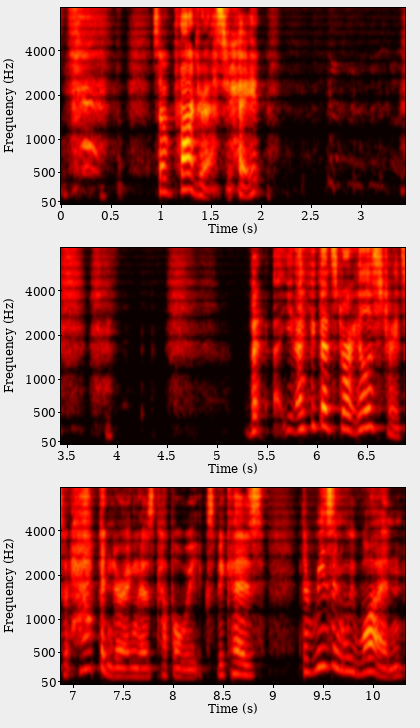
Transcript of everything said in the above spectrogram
So progress, right? but uh, I think that story illustrates what happened during those couple weeks because the reason we won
